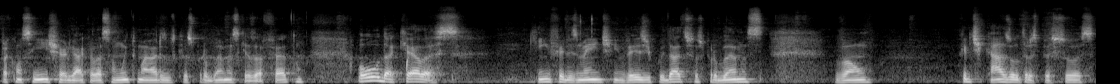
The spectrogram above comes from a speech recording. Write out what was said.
para conseguir enxergar que elas são muito maiores do que os problemas que as afetam, ou daquelas que infelizmente, em vez de cuidar de seus problemas, vão criticar as outras pessoas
